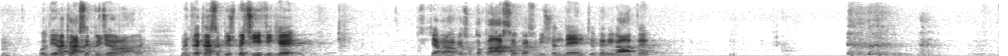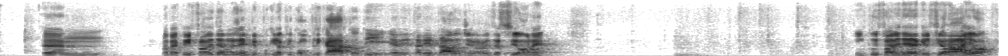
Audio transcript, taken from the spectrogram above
hm? vuol dire la classe più generale mentre le classi più specifiche si chiamano anche sottoclassi o classi discendenti o derivate. Um, vabbè, qui fa vedere un esempio un pochino più complicato di ereditarietà o di generalizzazione, in cui fa vedere che il fioraio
